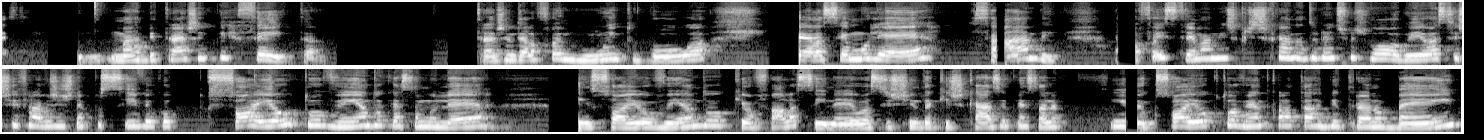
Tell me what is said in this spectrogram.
Assim, uma arbitragem perfeita. A arbitragem dela foi muito boa. Ela ser mulher, sabe? Foi extremamente criticada durante o jogo. E eu assisti e falava, gente, não é possível, só eu tô vendo que essa mulher, assim, só eu vendo, que eu falo assim, né? Eu assistindo aqui de casa e pensando, é possível, só eu que tô vendo que ela tá arbitrando bem.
